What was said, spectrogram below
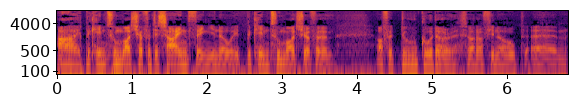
ah, it became too much of a design thing, you know, it became too much of a, of a do-gooder sort of, you know, um,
